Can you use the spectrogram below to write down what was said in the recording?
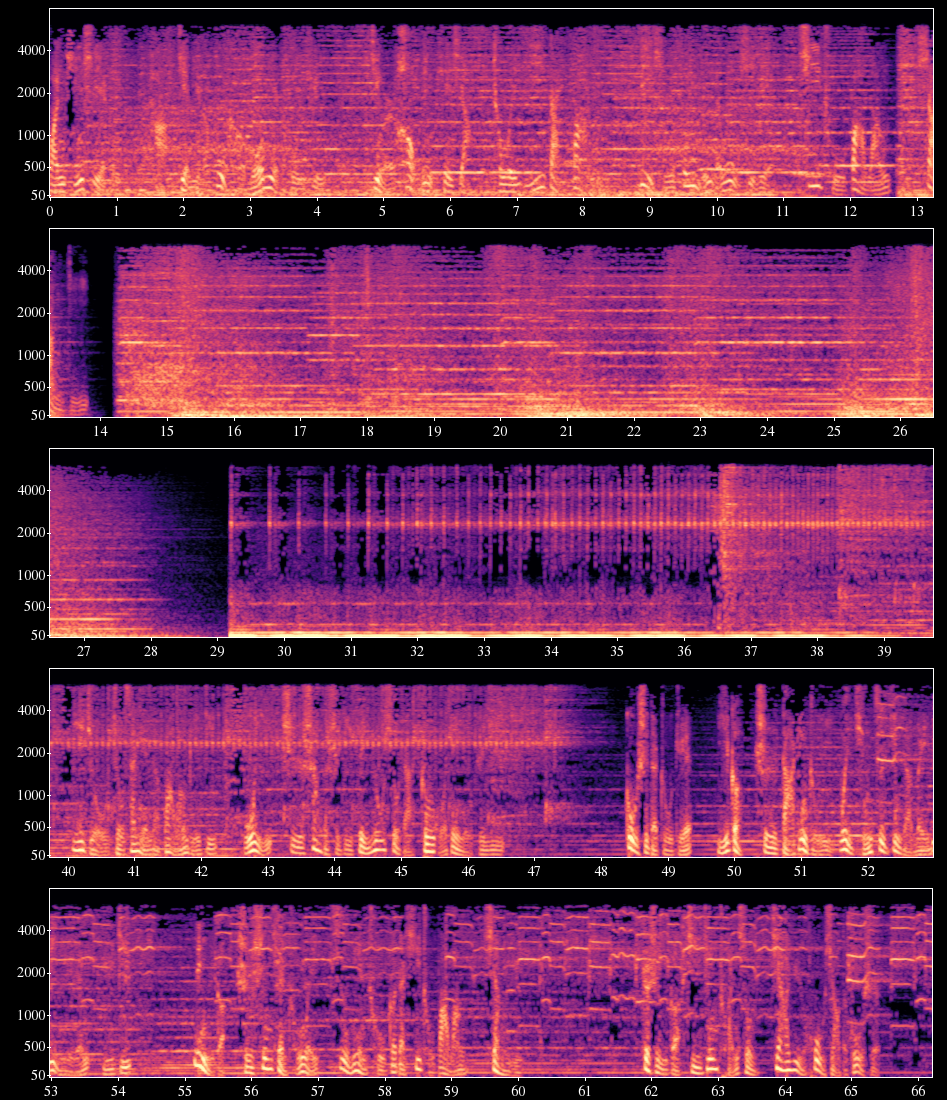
反秦事业中，他建立了不可磨灭的功勋，进而号令天下，成为一代霸主。历史风云人物系列《西楚霸王》上集。九三年的《霸王别姬》无疑是上个世纪最优秀的中国电影之一。故事的主角，一个是打定主意为情自尽的美丽女人虞姬，另一个是身陷重围、四面楚歌的西楚霸王项羽。这是一个几经传颂、家喻户晓的故事。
